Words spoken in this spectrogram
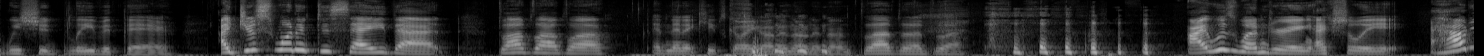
we should leave it there. I just wanted to say that, blah, blah, blah. And then it keeps going on and on and on, blah, blah, blah. I was wondering, actually, how do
